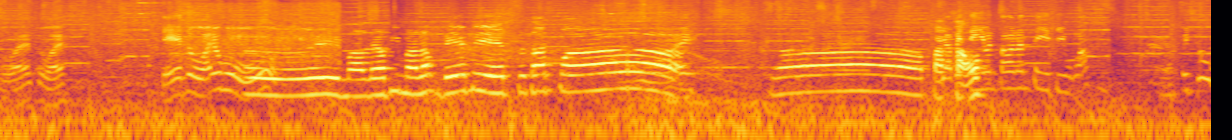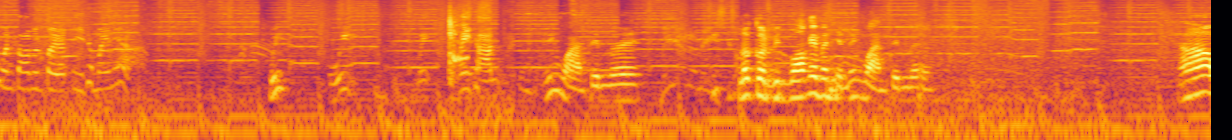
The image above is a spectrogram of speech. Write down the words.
สวยสวยเจ๊สวยโอ้โหเอ้ยมาแล้วพี่มาแล้วเบเบดสถานฟ้าเฮ้ยอ่าปักอย่าไปเสาตีมันตอนนั้นตีสิวะไปสู้มันตอนมันเปิดอันตีทำไมเนี่ยอุ้ยอุ้ยไม่ไม่ทันนี่หวานเต็มเลย แล้วกดวินวอล์กให้มันเห็นไม่หวานเต็มเลย อ้าว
